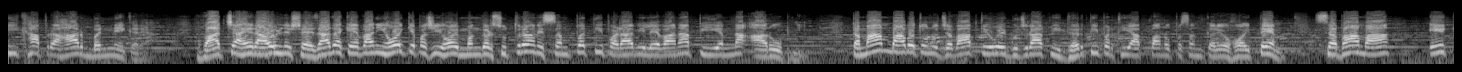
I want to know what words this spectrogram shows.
તીખા પ્રહાર બંને કર્યા વાત ચાહે રાહુલને શહેજાદા કહેવાની હોય કે પછી હોય મંગળસૂત્ર અને સંપત્તિ પડાવી લેવાના પીએમના આરોપની તમામ બાબતોનો જવાબ તેઓએ ગુજરાતની ધરતી પરથી આપવાનો પસંદ કર્યો હોય તેમ સભામાં એક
